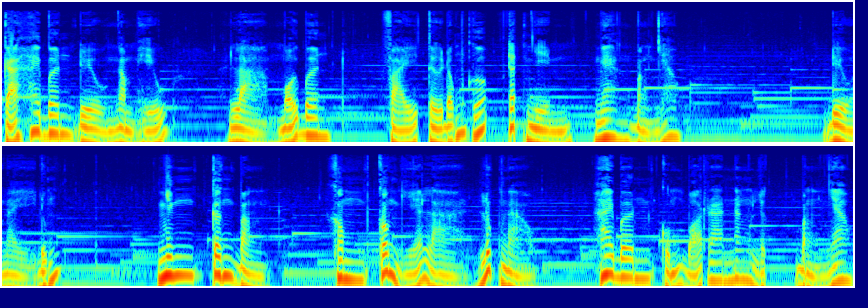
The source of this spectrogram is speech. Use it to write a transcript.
cả hai bên đều ngầm hiểu là mỗi bên phải tự đóng góp trách nhiệm ngang bằng nhau. Điều này đúng, nhưng cân bằng không có nghĩa là lúc nào hai bên cũng bỏ ra năng lực bằng nhau,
